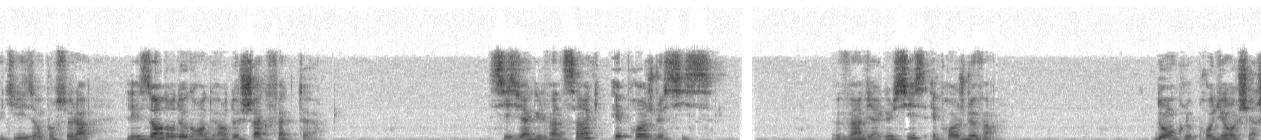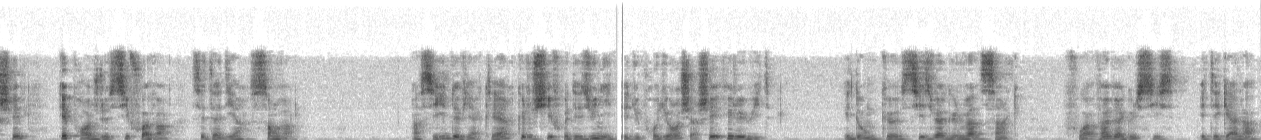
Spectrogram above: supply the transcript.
Utilisons pour cela les ordres de grandeur de chaque facteur. 6,25 est proche de 6. 20,6 est proche de 20. Donc le produit recherché est proche de 6 fois 20, c'est-à-dire 120. Ainsi, il devient clair que le chiffre des unités du produit recherché est le 8, et donc que 6,25 fois 20,6 est égal à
